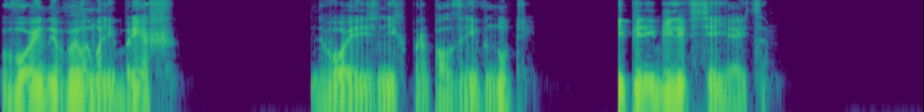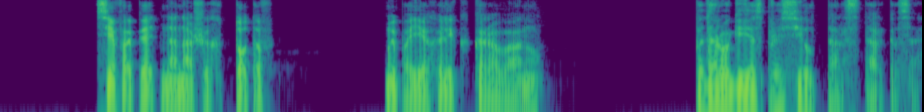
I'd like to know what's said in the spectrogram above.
Воины выломали брешь, Двое из них проползли внутрь и перебили все яйца. Сев опять на наших тотов, мы поехали к каравану. По дороге я спросил Тарстаркаса.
